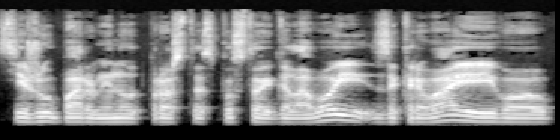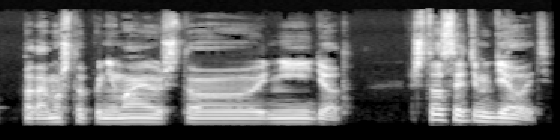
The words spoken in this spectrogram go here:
сижу пару минут просто с пустой головой, закрываю его, потому что понимаю, что не идет. Что с этим делать?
